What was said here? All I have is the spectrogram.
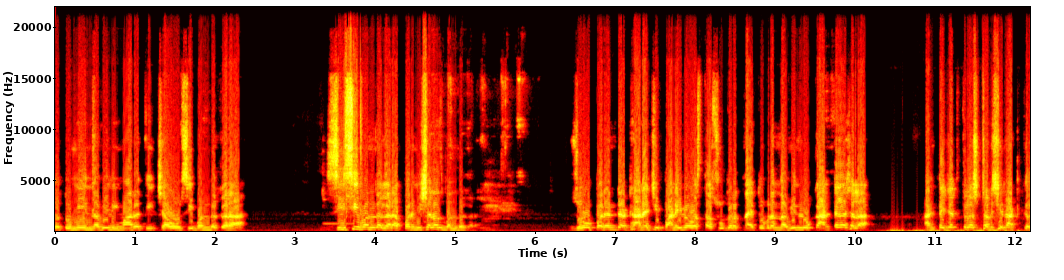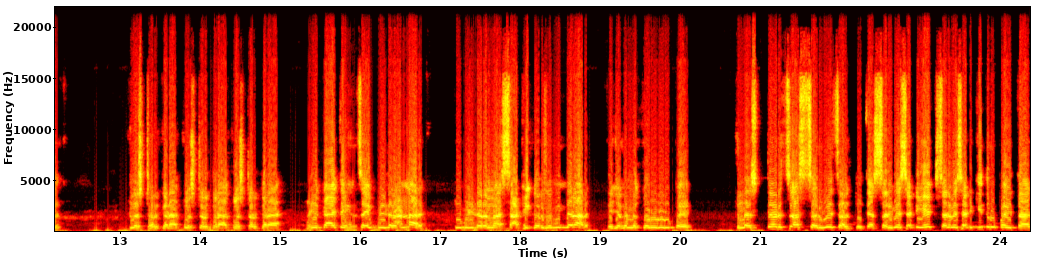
तर तुम्ही नवीन इमारतीच्या ओसी बंद करा. सीसी बंद करा परमिशनच बंद करा. जोपर्यंत ठाण्याची पाणी व्यवस्था सुधरत नाही तोपर्यंत नवीन लोक आणतं कशाला? आणि त्याच्यात क्लस्टरची नाटकं. क्लस्टर करा क्लस्टर करा क्लस्टर करा. म्हणजे काय ते ह्यांचा एक बिल्डर आणणार. तो बिल्डरला साठ एकर जमीन देणार. त्याच्याकडनं करोडो रुपये. क्लस्टरचा सर्वे चालतो. त्या सर्वेसाठी एक सर्वेसाठी किती रुपये येतात?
